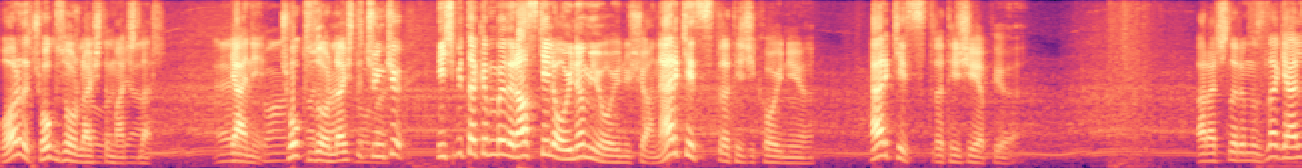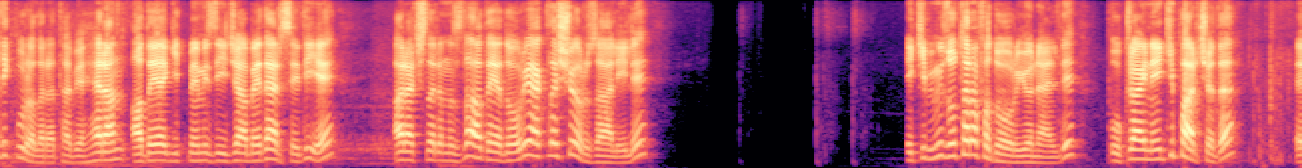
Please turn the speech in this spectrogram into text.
Bu arada çok zorlaştı İnşallah ya. maçlar. Evet, Yani çok zorlaştı çünkü hiçbir takım böyle rastgele oynamıyor oyunu şu an. Herkes stratejik oynuyor. Herkes strateji yapıyor. Araçlarımızla geldik buralara tabi. Her an adaya gitmemiz icap ederse diye araçlarımızla adaya doğru yaklaşıyoruz haliyle. Ekibimiz o tarafa doğru yöneldi. Ukrayna iki parçada. Ee,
